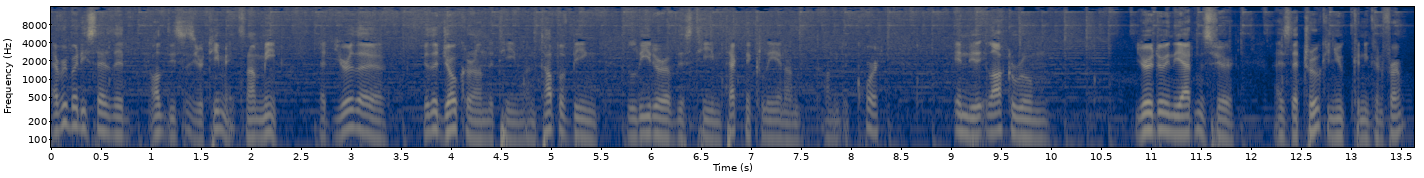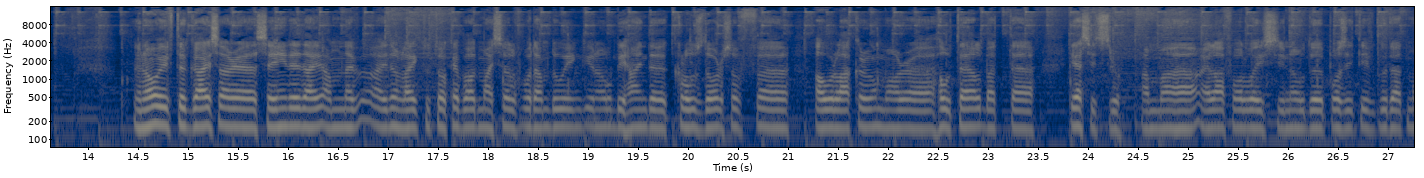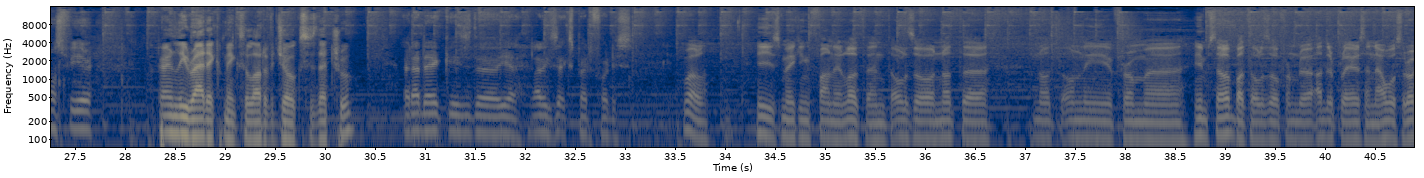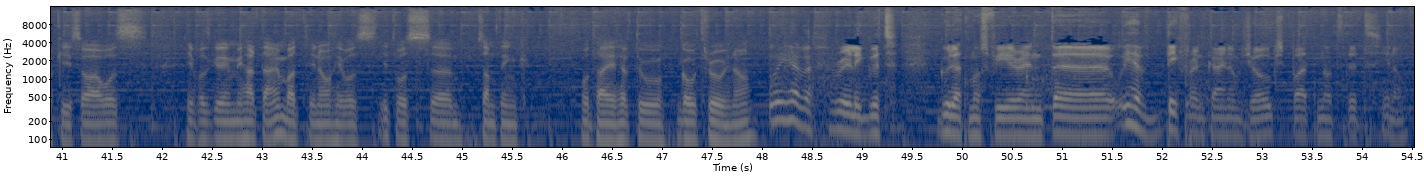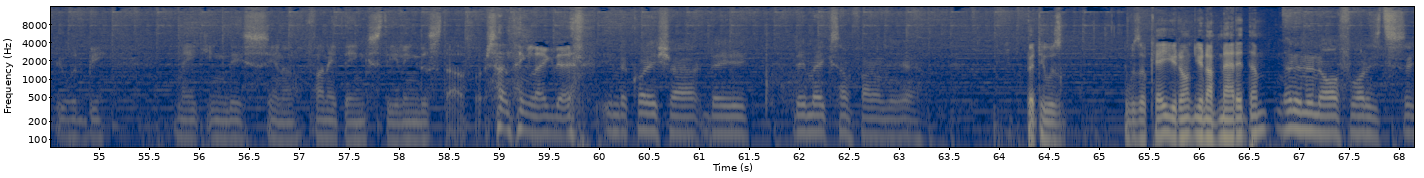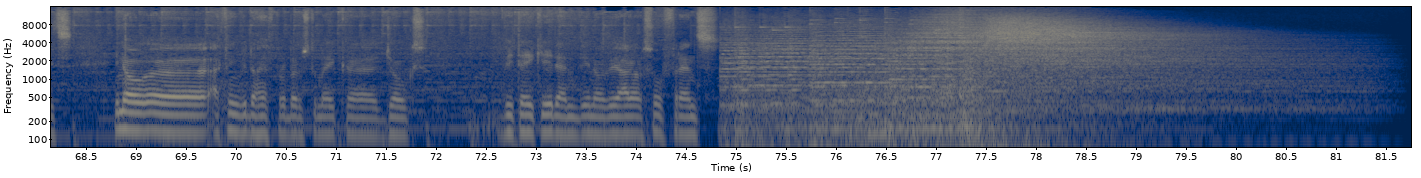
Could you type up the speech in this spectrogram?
everybody says that all this is your teammates, not me. That you're the you're the joker on the team. On top of being the leader of this team technically and on on the court, in the locker room, you're doing the atmosphere. Is that true? Can you can you confirm? You know, if the guys are uh, saying that, I, never, I don't like to talk about myself, what I'm doing, you know, behind the closed doors of uh, our locker room or uh, hotel. But uh, yes, it's true. I'm, uh, I love always, you know, the positive, good atmosphere. Apparently, Radek makes a lot of jokes. Is that true? Radek is the yeah, Radek's expert for this. Well, he is making fun a lot, and also not uh, not only from uh, himself, but also from the other players. And I was Rocky, so I was he was giving me hard time, but you know he was it was um, something what I have to go through. You know. We have a really good, good atmosphere, and uh, we have different kind of jokes, but not that you know we would be making this you know funny thing, stealing the stuff or something like that. In the Croatia, they they make some fun of me. Yeah. But it was it was okay. You don't you're not mad at them. No, no, no, no. Of course, it's it's you know uh, I think we don't have problems to make uh, jokes. We take it, and you know we are also friends.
